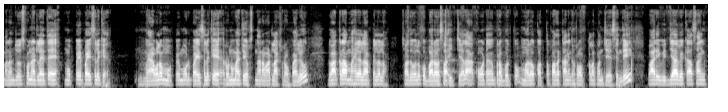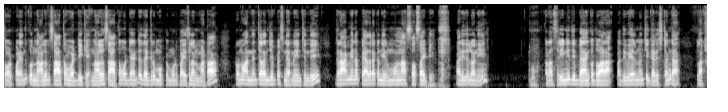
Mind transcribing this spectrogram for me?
మనం చూసుకున్నట్లయితే ముప్పై పైసలకే కేవలం ముప్పై మూడు పైసలకే రుణమైతే ఇస్తున్నారన్నమాట లక్ష రూపాయలు. డ్వాక్రా మహిళల పిల్లల చదువులకు భరోసా ఇచ్చేలా కూటమి ప్రభుత్వం మరో కొత్త పథకానికి రూపకల్పన చేసింది. వారి విద్యా వికాసానికి తోడ్పడేందుకు నాలుగు శాతం వడ్డీకే. నాలుగు శాతం వడ్డీ అంటే దగ్గర ముప్పై మూడు పైసలు అనమాట రుణం అందించాలని చెప్పేసి నిర్ణయించింది. గ్రామీణ పేదరిక నిర్మూలన సొసైటీ పరిధిలోని ఇక్కడ శ్రీనిధి బ్యాంకు ద్వారా పదివేల నుంచి గరిష్టంగా లక్ష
